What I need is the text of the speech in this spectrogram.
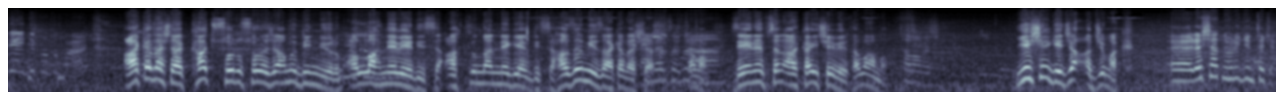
Var. Arkadaşlar kaç soru soracağımı bilmiyorum. Allah ne verdiyse, aklımdan ne geldiyse. Hazır mıyız arkadaşlar? Evet hocam. Tamam. Zeynep sen arkayı çevir tamam mı? Tamam hocam. Yeşil gece acımak. Ee, Reşat Nuri Güntekin.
